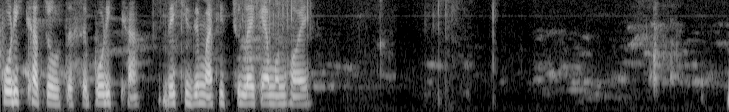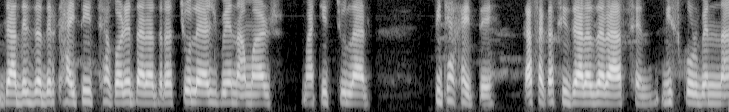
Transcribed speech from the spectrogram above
পরীক্ষা চলতেছে, পরীক্ষা। দেখি যে মাটির চুলায় কেমন হয়। যাদের যাদের খাইতে ইচ্ছা করে, তারা তারা চলে আসবেন আমার মাটির চুলার পিঠা খাইতে। কাছাকাছি যারা যারা আছেন মিস করবেন না।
